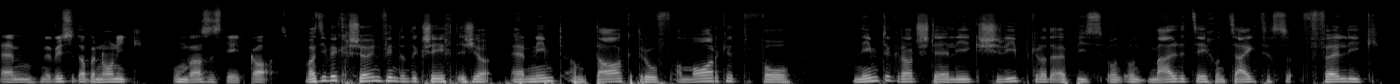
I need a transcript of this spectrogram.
Ähm, wir wissen aber noch nicht, um was es dort geht. Was ich wirklich schön finde an der Geschichte ist ja, er nimmt am Tag drauf, am Morgen davon, nimmt er gerade Stellung, schreibt gerade etwas und, und meldet sich und zeigt sich so völlig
